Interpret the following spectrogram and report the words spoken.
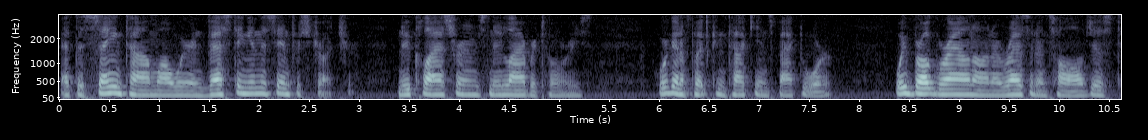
At the same time, while we're investing in this infrastructure, new classrooms, new laboratories, we're going to put Kentuckians back to work. We broke ground on a residence hall just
